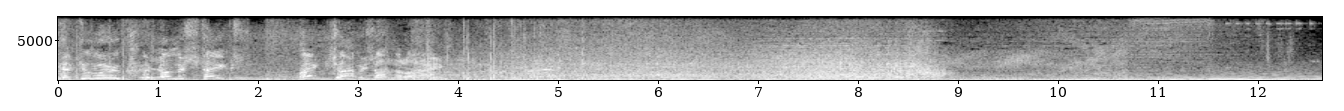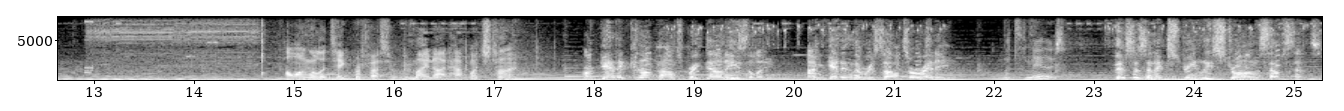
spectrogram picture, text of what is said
Get to work and no mistakes. My job is on the line. How long will it take, Professor? We might not have much time. Organic compounds break down easily. I'm getting the results already. What's the news? This is an extremely strong substance.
